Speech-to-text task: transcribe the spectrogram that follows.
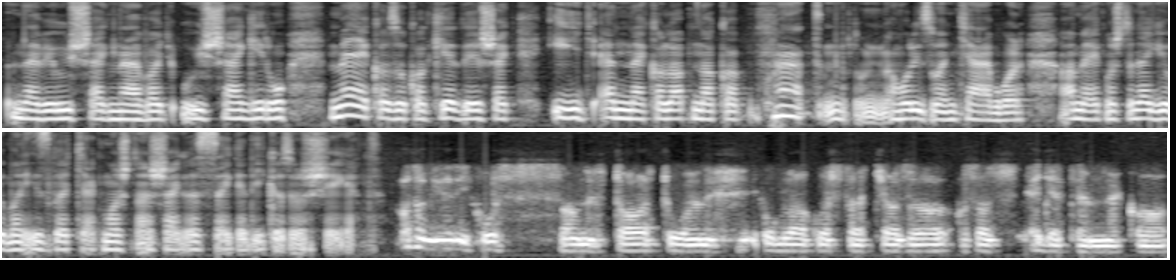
nevű újságnál vagy újságíró. Melyek azok a kérdések így ennek a lapnak a hát, horizontjából, amelyek most a legjobban izgatják mostanság a szegedi közönséget? Az, ami elég hosszan tartóan foglalkoztatja, az, a, az az egyetemnek a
